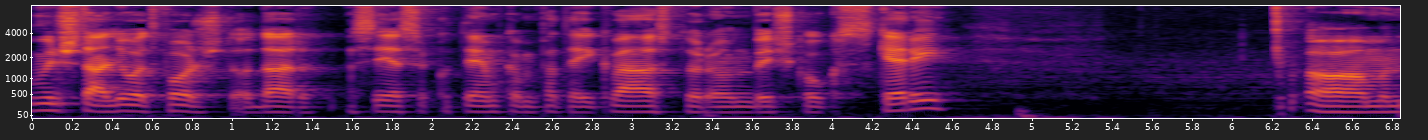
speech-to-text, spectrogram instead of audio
Un viņš tā ļoti forši to dara. Es iesaku tiem, kam patīk vēsture un bija kaut kas skerī. Uh, man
